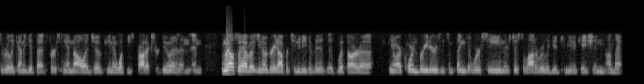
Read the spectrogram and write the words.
to really kind of get that firsthand knowledge of you know what these products are doing, and and, and we also have a you know great opportunity to visit with our uh, you know our corn breeders and some things that we're seeing. There's just a lot of really good communication on that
